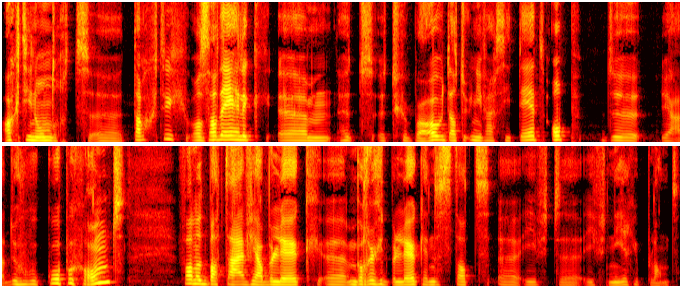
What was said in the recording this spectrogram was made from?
1880, was dat eigenlijk um, het, het gebouw dat de universiteit op de, ja, de goedkope grond van het Batavia-beluik, uh, een berucht beluik in de stad, uh, heeft, uh, heeft neergeplant.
